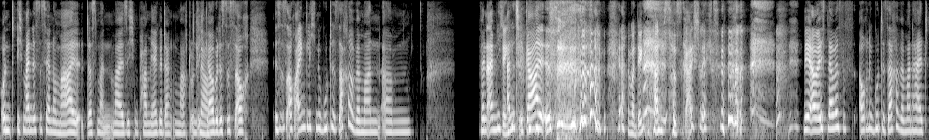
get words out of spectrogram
Und ich meine, es ist ja normal, dass man mal sich ein paar mehr Gedanken macht. Und Klar. ich glaube, das ist auch, es ist auch eigentlich eine gute Sache, wenn man ähm, wenn einem nicht Denkt. alles egal ist. ja. Wenn man denken kann, ist das gar nicht schlecht. nee, aber ich glaube, es ist auch eine gute Sache, wenn man halt,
